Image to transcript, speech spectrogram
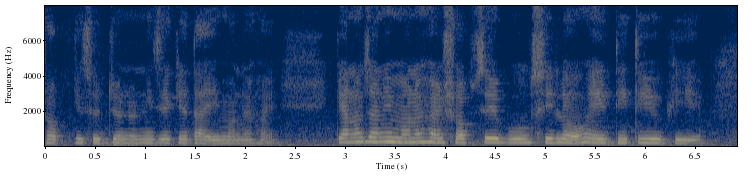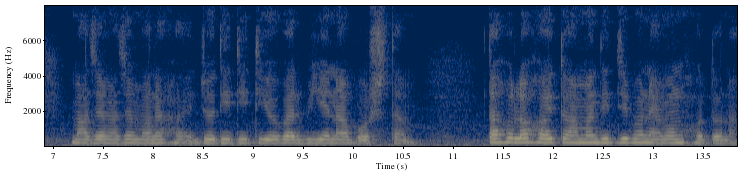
সব কিছুর জন্য নিজেকে দায়ী মনে হয়। কেন জানি মনে হয় সবচেয়ে ভুল ছিল এই দ্বিতীয় বিয়ে। মাঝে মাঝে মনে হয় যদি দ্বিতীয়বার বিয়ে না বসতাম, তাহলে হয়তো আমাদের জীবন এমন হতো না।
